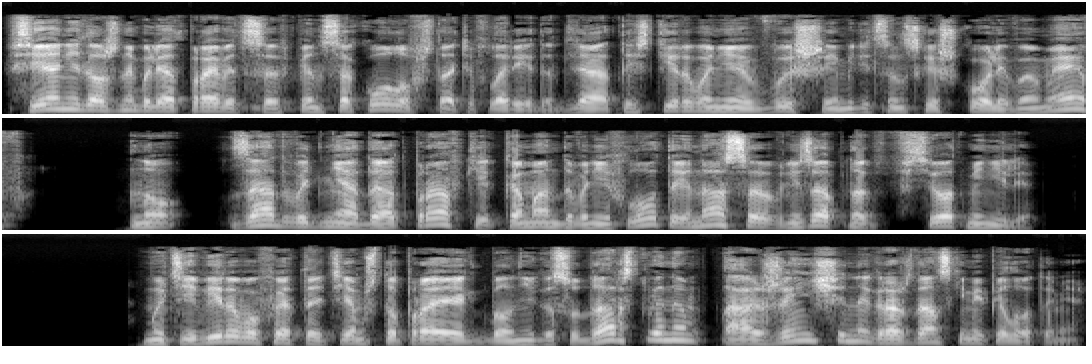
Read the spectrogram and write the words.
Все они должны были отправиться в Пенсаколу в штате Флорида для тестирования в высшей медицинской школе ВМФ, но за два дня до отправки командование флота и НАСА внезапно все отменили, мотивировав это тем, что проект был не государственным, а женщины гражданскими пилотами.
